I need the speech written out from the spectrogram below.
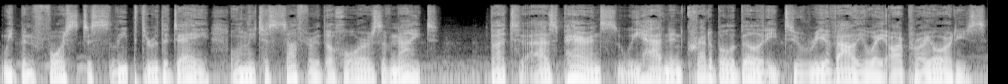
We'd been forced to sleep through the day, only to suffer the horrors of night. But as parents, we had an incredible ability to reevaluate our priorities.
